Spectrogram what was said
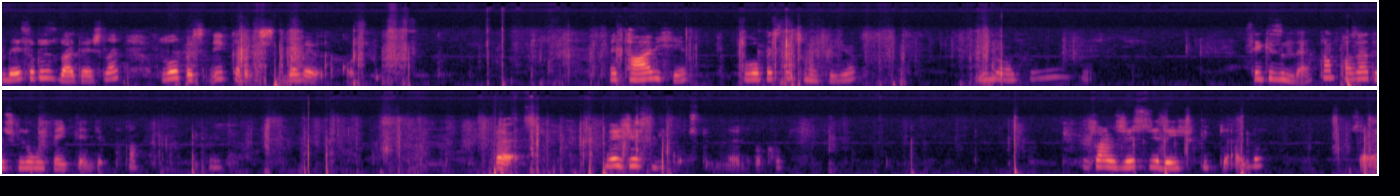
B800 arkadaşlar Lopez'in ilk kademesinde verilen kostüm. Ve tarihi Lopez ne zaman geliyor? 8'inde tam pazartesi günü oyuna yüklenecek bu da. Evet. Ve Jesse'nin kostümlerine bakalım. Şu an Jesse'ye değişiklik geldi. Güzel.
